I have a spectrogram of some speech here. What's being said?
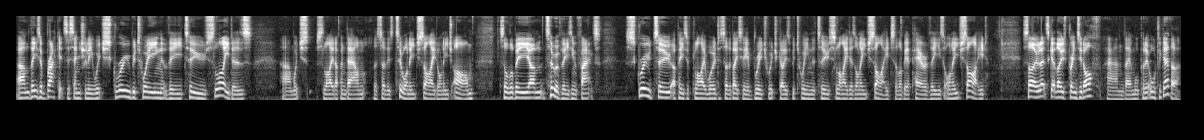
um, these are brackets essentially which screw between the two sliders um, which slide up and down. So there's two on each side on each arm. So there'll be um, two of these in fact screwed to a piece of plywood so they're basically a bridge which goes between the two sliders on each side so there'll be a pair of these on each side. So let's get those printed off and then we'll put it all together.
